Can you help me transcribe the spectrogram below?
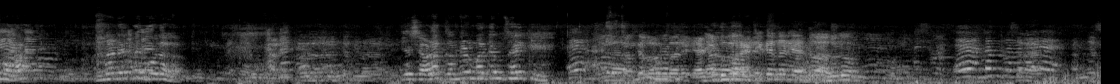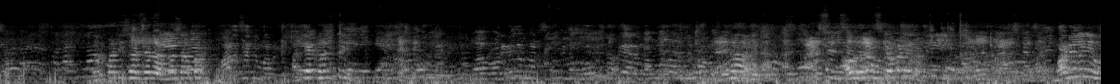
कन्नड येते तुम्हाला कन्नड येत नाही बोलायला हे शाळा कन्नड माध्यमचं आहे की ಎರಡು ಮರಾಠಿ ಕನ್ನಡ ಎರಡು गणपती सर अन्न सांबार असे कळत नाही ಅವ್ರು ಊಟ ಮಾಡಿಲ್ಲ. ಮಾಡಿಲ್ಲ ನೀವು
